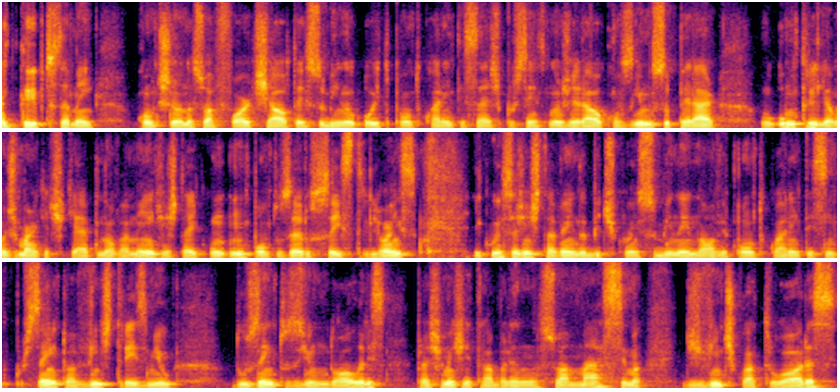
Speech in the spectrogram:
e cripto também continuando a sua forte alta e subindo 8,47% no geral. Conseguimos superar o 1 trilhão de market cap novamente, a gente está aí com 1,06 trilhões. E com isso a gente está vendo o Bitcoin subindo em 9,45% a 23.201 dólares, praticamente trabalhando na sua máxima de 24 horas.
